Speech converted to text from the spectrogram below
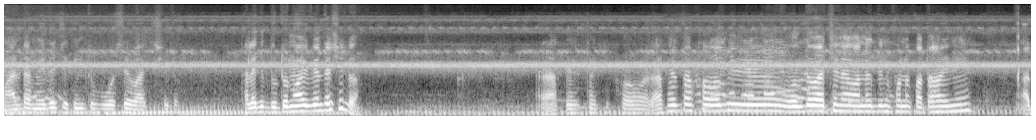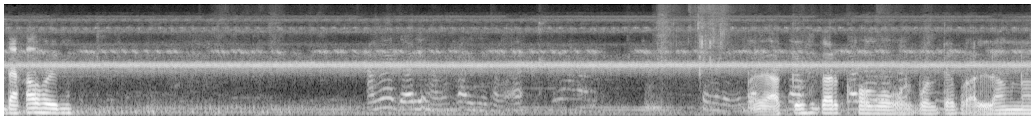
মালটা বেঁধেছে কিন্তু বসে পাচ্ছিল। তাহলে কি দুটো নয় বেঁধেছিল? রাকেশ দা কি খবর? রাকেশ দা খবর কি বলতে পারছি না অনেকদিন ফোনে কথা হয়নি আর দেখাও হয়নি। রাকেশ দার খবর বলতে পারলাম না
